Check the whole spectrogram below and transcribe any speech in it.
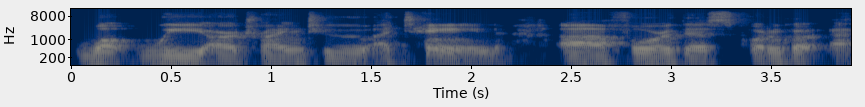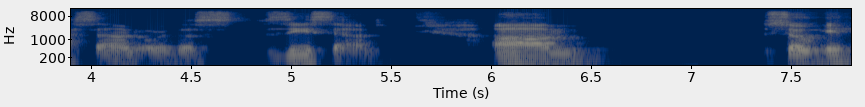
what we are trying to attain uh, for this quote unquote S sound or this Z sound. Um, so if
